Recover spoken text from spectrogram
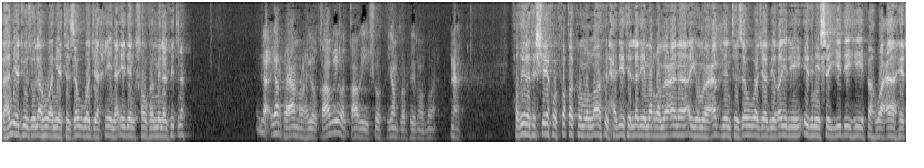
فهل يجوز له أن يتزوج حينئذ خوفا من الفتنة؟ لا يرفع أمره للقاضي والقاضي يشوف ينظر في موضوع نعم. فضيلة الشيخ وفقكم الله في الحديث الذي مر معنا أيما عبد تزوج بغير إذن سيده فهو عاهر.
